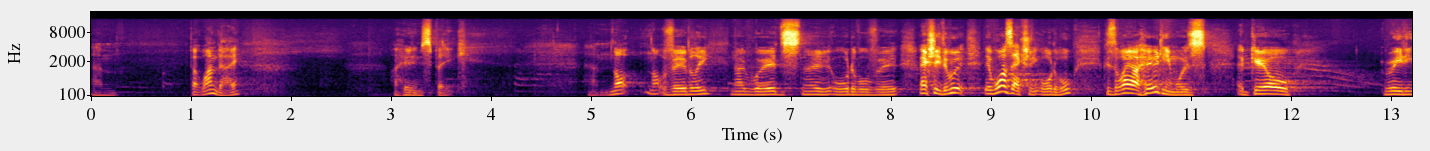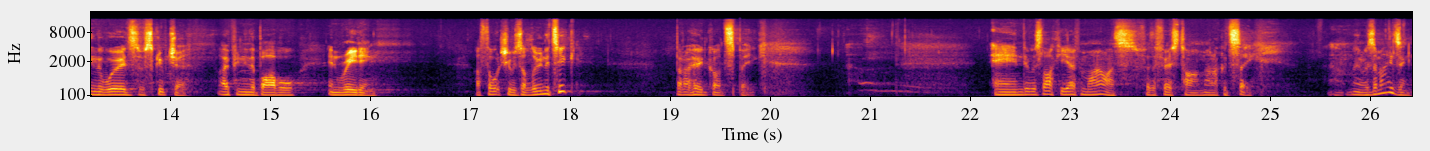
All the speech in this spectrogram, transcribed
Um, but one day, I heard him speak. Um, not, not verbally, no words, no audible verb. Actually, there, were, there was actually audible, because the way I heard him was a girl reading the words of Scripture, opening the Bible and reading. I thought she was a lunatic, but I heard God speak. And it was like he opened my eyes for the first time and I could see. Um, it was amazing.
